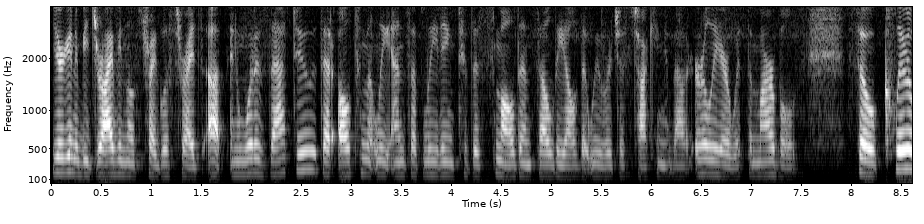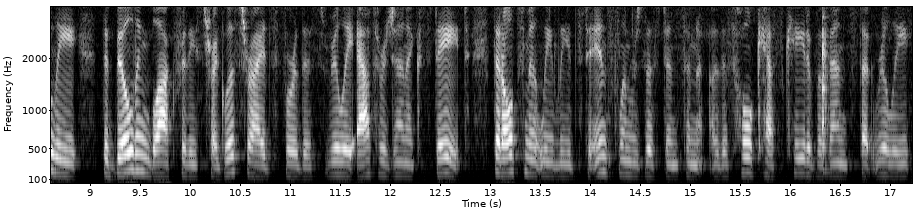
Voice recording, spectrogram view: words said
you're going to be driving those triglycerides up. And what does that do? That ultimately ends up leading to the small dense LDL that we were just talking about earlier with the marbles. So clearly, the building block for these triglycerides for this really atherogenic state that ultimately leads to insulin resistance and uh, this whole cascade of events that really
